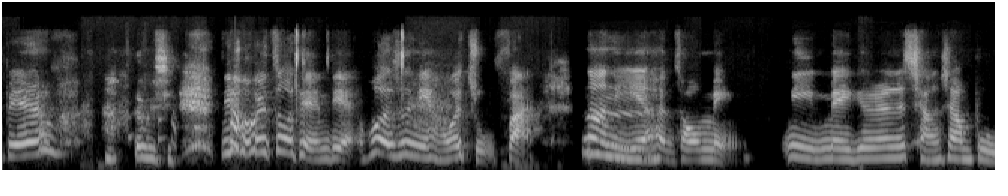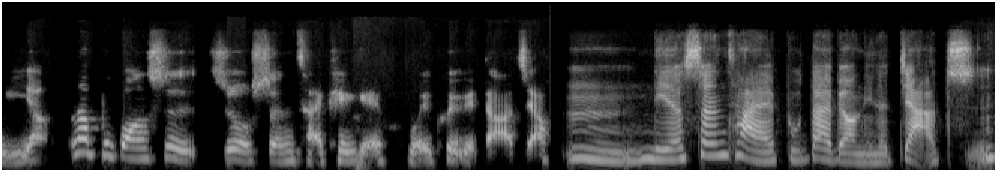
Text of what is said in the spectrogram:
别人 对不起，你很会做甜点，或者是你很会煮饭，那你也很聪明。嗯你每个人的强项不一样，那不光是只有身材可以给回馈给大家。嗯，你的身材不代表你的价值。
